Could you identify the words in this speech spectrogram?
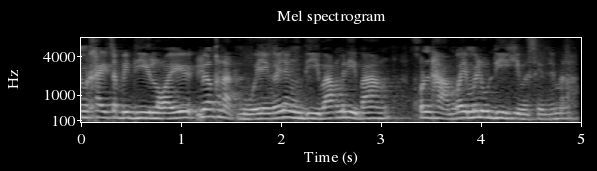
มันใครจะไปดีร้อยเรื่องขนาดหนูเองก็ยังดีบ้างไม่ดีบ้าง คนถามก็ยังไม่รู้ดีกี่เปอร์เซ็นต์ใช่ไหมล่ะ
